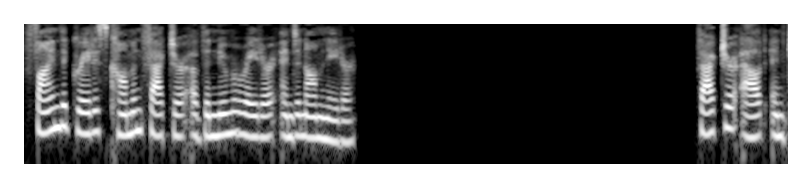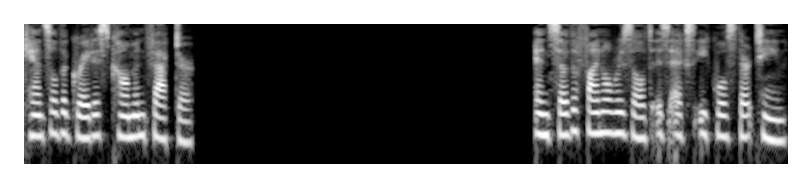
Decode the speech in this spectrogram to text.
Find the greatest common factor of the numerator and denominator. Factor out and cancel the greatest common factor. And so the final result is x equals 13.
